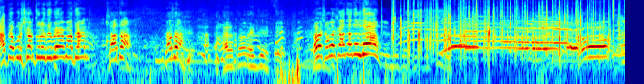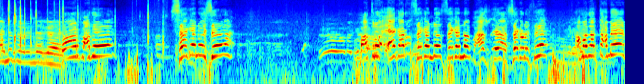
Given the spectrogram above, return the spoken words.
হাতে পুরস্কার তুলে দেবে আমাদের। দাদা দাদা। সবাই কাঁচা দেল দাও তার বাদে সেকেন্ড হয়েছে মাত্র এগারো সেকেন্ডে সেকেন্ড সেকেন্ড হয়েছে আমাদের তামিম,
